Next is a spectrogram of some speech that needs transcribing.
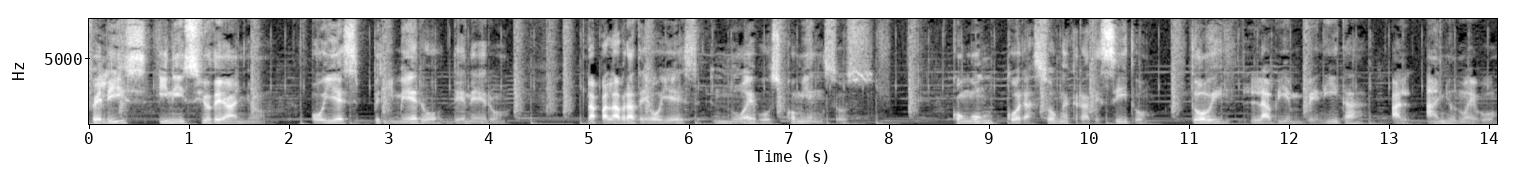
Feliz inicio de año. Hoy es primero de enero. La palabra de hoy es nuevos comienzos. Con un corazón agradecido, doy la bienvenida al año nuevo.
